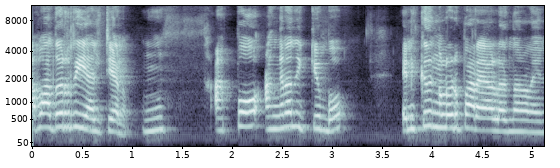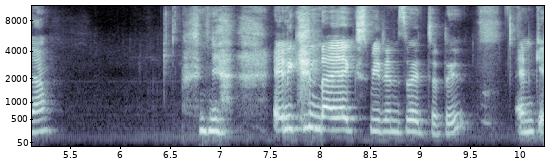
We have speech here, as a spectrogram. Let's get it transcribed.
അപ്പോൾ അതൊരു റിയാലിറ്റിയാണ് അപ്പോൾ അങ്ങനെ നിൽക്കുമ്പോൾ എനിക്ക് നിങ്ങളോട് പറയാനുള്ളതെന്ന് പറഞ്ഞു കഴിഞ്ഞാൽ എനിക്കുണ്ടായ എക്സ്പീരിയൻസ് വെച്ചിട്ട് എനിക്ക്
